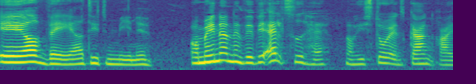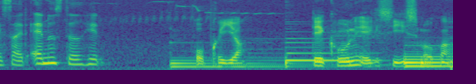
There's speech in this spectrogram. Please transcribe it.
ære være dit minde. Og minderne vil vi altid have, når historiens gang rejser et andet sted hen. Fru Prier, det kunne ikke sige smukkere.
